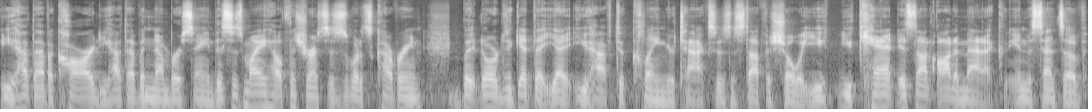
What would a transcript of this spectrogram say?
you have to have a card. You have to have a number saying this is my health insurance. This is what it's covering. But in order to get that, yet you have to claim your taxes and stuff and show it. You you can't. It's not automatic in the sense of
